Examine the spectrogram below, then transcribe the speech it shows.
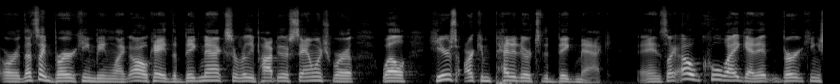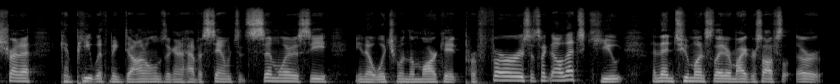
or that's like Burger King being like, oh, okay, the Big Mac's a really popular sandwich. Where, well, here's our competitor to the Big Mac. And it's like, oh, cool, I get it. Burger King's trying to compete with McDonald's. They're going to have a sandwich that's similar to see, you know, which one the market prefers. It's like, oh, that's cute. And then two months later, Microsoft's or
